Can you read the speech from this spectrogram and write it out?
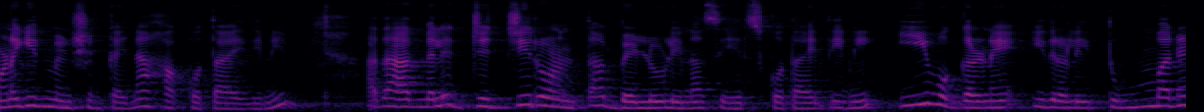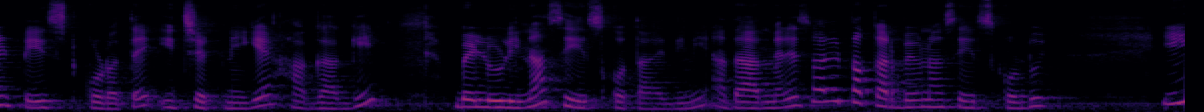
ಒಣಗಿದ ಮೆಣಸಿನ್ಕಾಯಿನ ಹಾಕ್ಕೋತಾ ಇದ್ದೀನಿ. ಅದಾದಮೇಲೆ ಜಜ್ಜಿರೋ ಅಂಥ ಬೆಳ್ಳುಳ್ಳಿನ ಸೇರಿಸ್ಕೊತಾ ಇದ್ದೀನಿ. ಈ ಒಗ್ಗರಣೆ ಇದರಲ್ಲಿ ತುಂಬಾ ಟೇಸ್ಟ್ ಕೊಡುತ್ತೆ ಈ ಚಟ್ನಿಗೆ. ಹಾಗಾಗಿ ಬೆಳ್ಳುಳ್ಳಿನ ಸೇರಿಸ್ಕೊತಾ ಇದ್ದೀನಿ. ಅದಾದಮೇಲೆ ಸ್ವಲ್ಪ ಕರಿಬೇವನ್ನ ಸೇರಿಸ್ಕೊಂಡು ಈ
